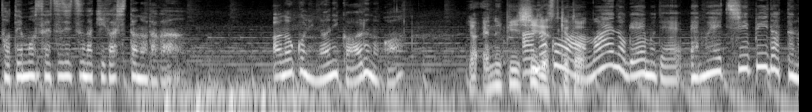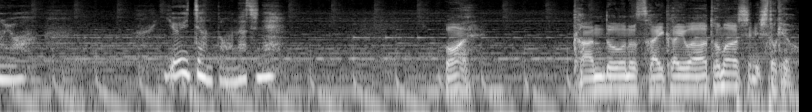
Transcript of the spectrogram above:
とても切実な気がしたのだがあの子に何かあるのか？いや NPC ですけど。前のゲームで MHCP だったのよ。ゆいちゃんと同じね。おい感動の再会は後回しにしとけよ。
